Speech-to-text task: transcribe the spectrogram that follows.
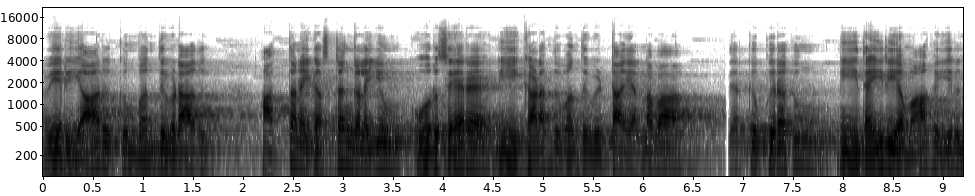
வேறு யாருக்கும் வந்து விடாது. அத்தனை கஷ்டங்களையும் ஒரு சேர நீ கடந்து வந்து விட்டாயல்லவா? இதற்கு பிறகும் நீ தைரியமாக இரு.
